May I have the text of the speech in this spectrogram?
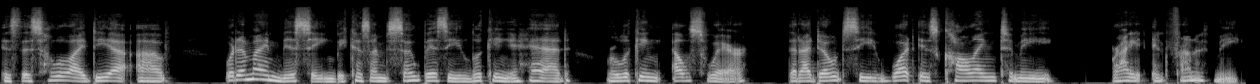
is this whole idea of what am I missing because I'm so busy looking ahead or looking elsewhere that I don't see what is calling to me right in front of me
